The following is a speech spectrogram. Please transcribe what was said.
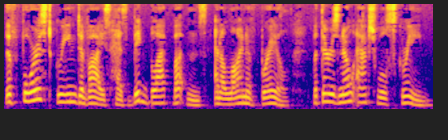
The forest green device has big black buttons and a line of Braille, but there is no actual screen.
